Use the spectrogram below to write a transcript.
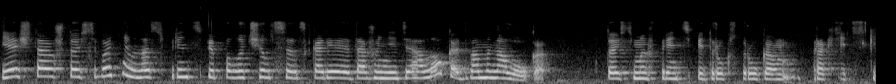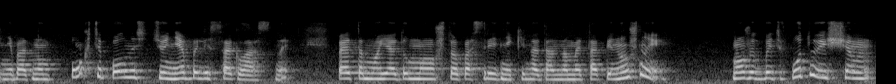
Я считаю, что сегодня у нас, в принципе, получился скорее даже не диалог, а два монолога. То есть мы, в принципе, друг с другом практически ни в одном пункте полностью не были согласны. Поэтому я думаю, что посредники на данном этапе нужны. Может быть, в будущем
